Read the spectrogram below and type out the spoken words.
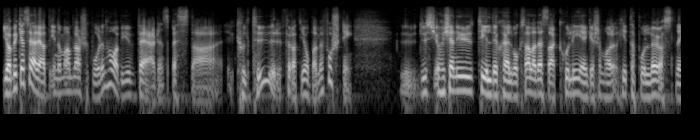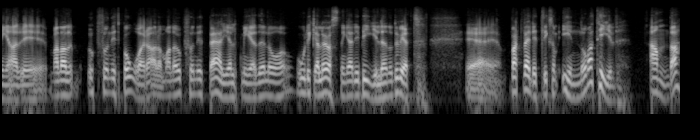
Jag brukar säga det att inom ambulanssjukvården har vi ju världens bästa kultur för att jobba med forskning. Du känner ju till det själv också, alla dessa kollegor som har hittat på lösningar. Man har uppfunnit bårar och man har uppfunnit bärhjälpmedel och olika lösningar i bilen och du vet, eh, varit väldigt liksom innovativ anda.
